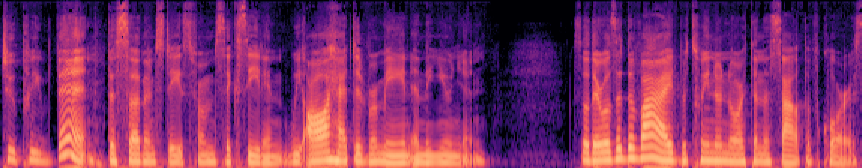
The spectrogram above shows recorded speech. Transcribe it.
to prevent the Southern states from succeeding. We all had to remain in the Union. So there was a divide between the North and the South, of course.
